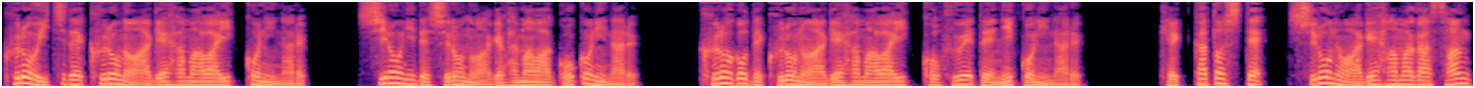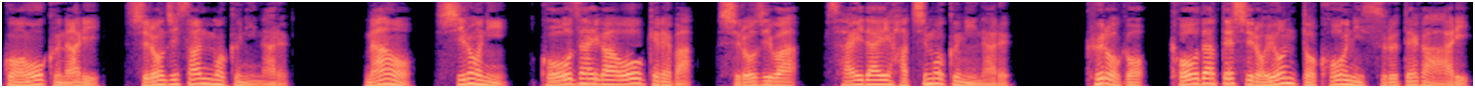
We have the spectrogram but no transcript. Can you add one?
黒1で黒の上げ浜は1個になる。白2で白の上げ浜は5個になる。黒5で黒の上げ浜は1個増えて2個になる。結果として、白の上げ浜が3個多くなり、白地三目になる。なお、白に、鋼材が多ければ、白地は、最大8目になる。黒5、鋼立て白4と項にする手があり、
